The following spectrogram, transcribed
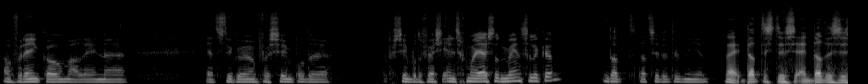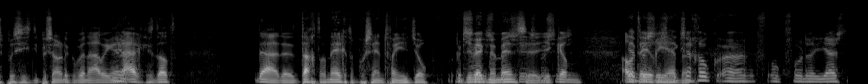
overeenkomen, alleen het is natuurlijk een versimpelde, versimpelde versie. En zeg maar juist dat menselijke, dat, dat zit er natuurlijk niet in. Nee, dat is dus, en dat is dus precies die persoonlijke benadering. En eigenlijk is dat ja, de 80, 90 procent van je job. Precies, je werkt met mensen, je kan alle ja, theorieën hebben. Ik zeg ook, uh, ook voor de juist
